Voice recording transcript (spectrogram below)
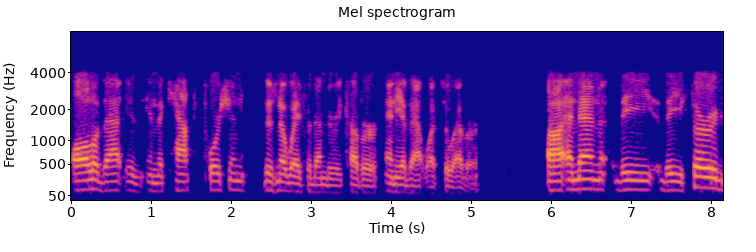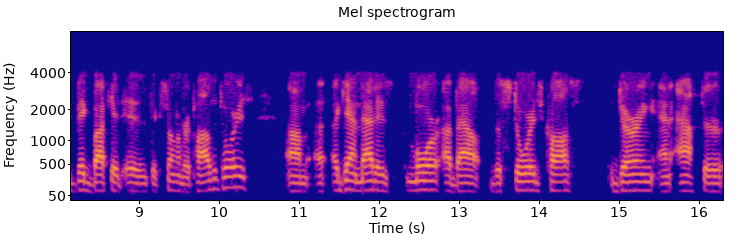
all of that is in the capped portion, there's no way for them to recover any of that whatsoever. Uh, and then the, the third big bucket is external repositories. Um, again, that is more about the storage costs during and after,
